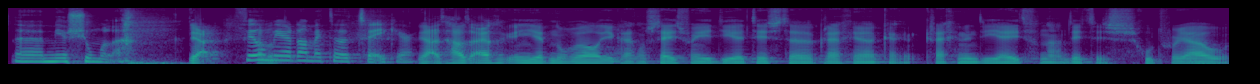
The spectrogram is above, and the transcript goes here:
eh, meer sjoemelen. Ja, Veel meer dan met de twee keer. Ja, het houdt eigenlijk in, je hebt nog wel, je krijgt nog steeds van je diëtisten, krijg je, krijg, krijg je een dieet van, nou, dit is goed voor jou,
